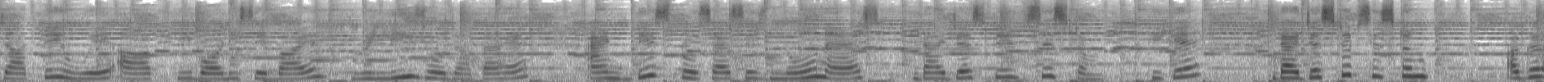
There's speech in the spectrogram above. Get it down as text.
जाते हुए आपकी बॉडी से बाहर रिलीज़ हो जाता है। And this process is known as digestive system ठीक है? डाइजेस्टिव सिस्टम अगर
